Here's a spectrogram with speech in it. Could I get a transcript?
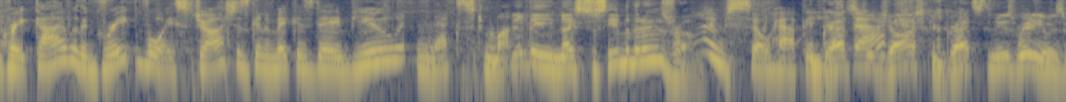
Great guy with a great voice. Josh is going to make his debut next month. It'd be nice to see him in the newsroom. I'm so happy Congrats to Josh. Congrats to News Radio as well.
